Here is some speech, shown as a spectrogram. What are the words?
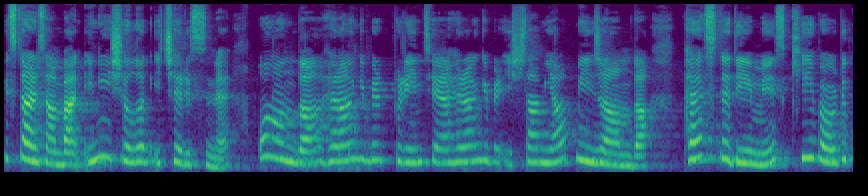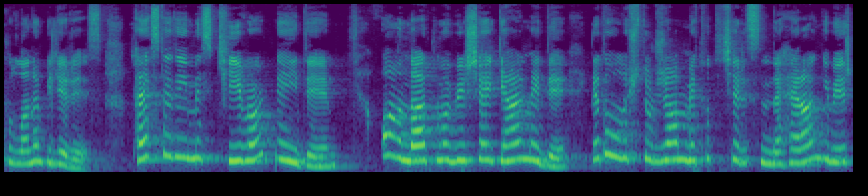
İstersen ben initial'ın içerisine o anda herhangi bir print ya herhangi bir işlem yapmayacağımda pass dediğimiz keyword'ü kullanabiliriz. Pass dediğimiz keyword neydi? O anda aklıma bir şey gelmedi ya da oluşturacağım metot içerisinde herhangi bir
